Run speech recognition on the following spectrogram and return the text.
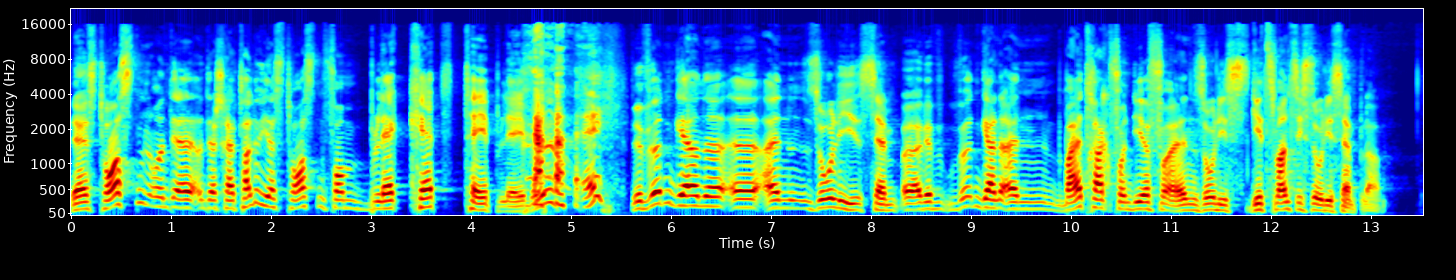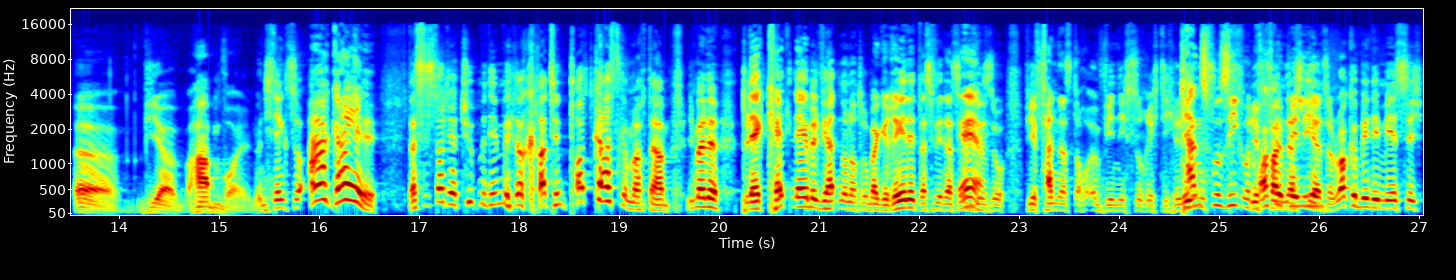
Der ist Thorsten und der, und der schreibt, hallo, hier ist Thorsten vom Black Cat Tape Label. Echt? Wir würden gerne äh, einen Soli-Sampler, äh, wir würden gerne einen Beitrag von dir für einen Soli, G20 Soli-Sampler äh, hier haben wollen. Und ich denke so, ah, geil, das ist doch der Typ, mit dem wir doch gerade den Podcast gemacht haben. Ich meine, Black Cat Label, wir hatten doch noch drüber geredet, dass wir das Ja, irgendwie ja. so, wir fanden das doch irgendwie nicht so richtig links. Tanzmusik und wir fanden das Rockabilly. eher so Rockabilly-mäßig.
